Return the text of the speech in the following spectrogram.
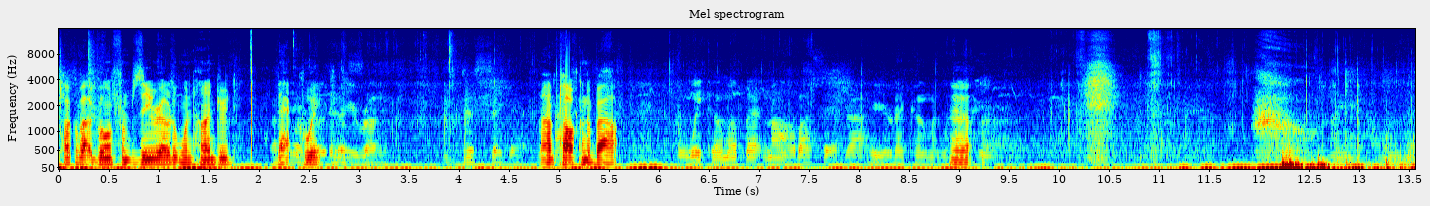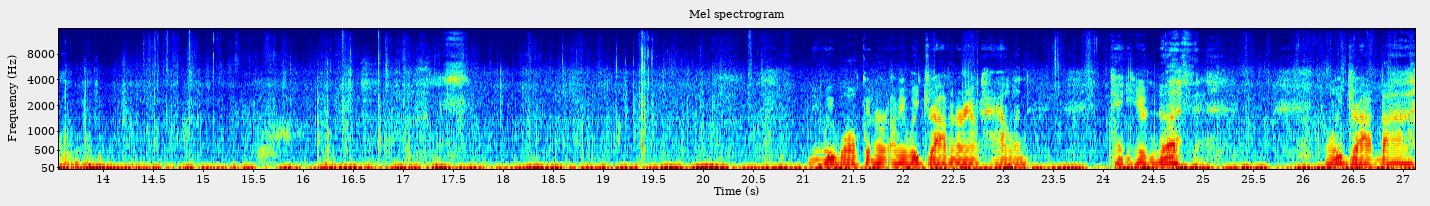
Talk about going from zero to 100 that quick. I'm talking about. When we come up that knob, I said right here, they coming right yeah. here. I mean, we walking around, I mean, we driving around howling, can't hear nothing. And we drive by,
